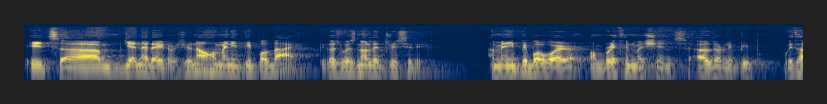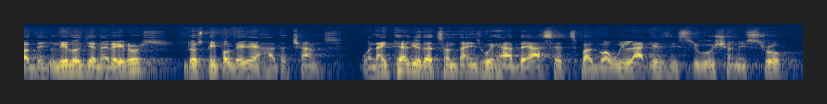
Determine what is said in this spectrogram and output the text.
It's um, generators. You know how many people die because there was no electricity. And many people were on breathing machines, elderly people. Without the little generators, those people they didn't have a chance. When I tell you that sometimes we have the assets, but what we lack is distribution, is true.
